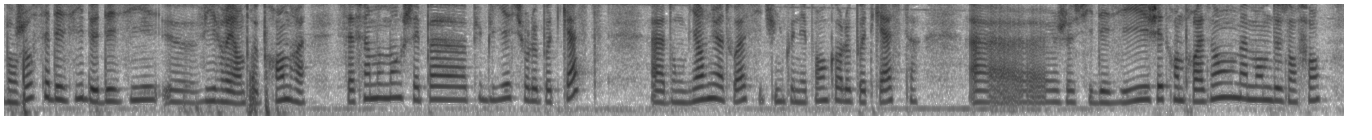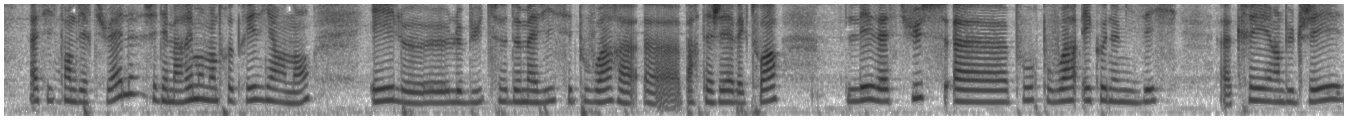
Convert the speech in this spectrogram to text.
Bonjour, c'est Daisy de Daisy euh, Vivre et Entreprendre. Ça fait un moment que je n'ai pas publié sur le podcast, euh, donc bienvenue à toi si tu ne connais pas encore le podcast. Euh, je suis Daisy, j'ai 33 ans, maman de deux enfants, assistante virtuelle. J'ai démarré mon entreprise il y a un an et le, le but de ma vie c'est de pouvoir partager avec toi les astuces pour pouvoir économiser, créer un budget,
